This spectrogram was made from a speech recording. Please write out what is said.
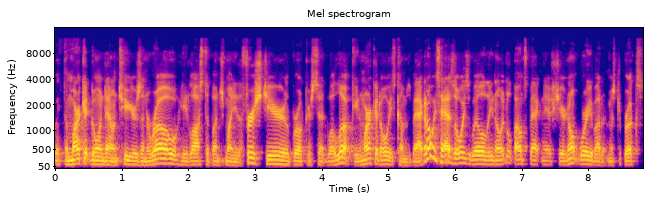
With the market going down two years in a row he lost a bunch of money the first year. The broker said well look the market always comes back. It always has always will. You know it'll bounce back next year. Don't worry about it mr brooks.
